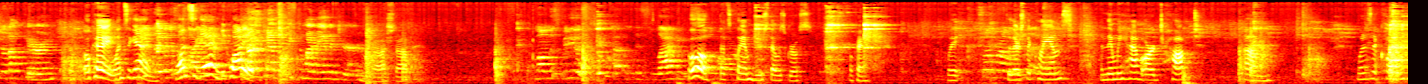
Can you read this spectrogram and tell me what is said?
Shut up, Karen. Okay, once again. Once again, be No, quiet. you can't speak to my Oh my gosh, stop. Mom, this video is it's lagging. Oh, that's clam juice. That was gross. Okay. Wait. So there's the clams. And then we have our chopped, um, what is it called?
